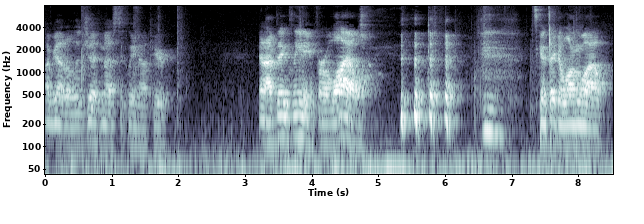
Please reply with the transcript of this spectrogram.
I've got a legit mess to clean up here. And I've been cleaning for a while. it's gonna take a long while.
